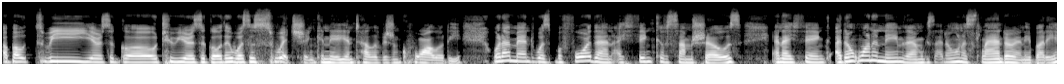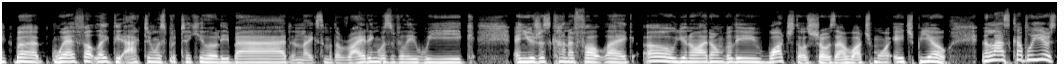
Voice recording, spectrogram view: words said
about 3 years ago, 2 years ago there was a switch in Canadian television quality. What I meant was before then I think of some shows and I think I don't want to name them because I don't want to slander anybody, but where I felt like the acting was particularly bad and like some of the writing was really weak and you just kind of felt like, "Oh, you know, I don't really watch those shows. I watch more HBO. In the last couple of years,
